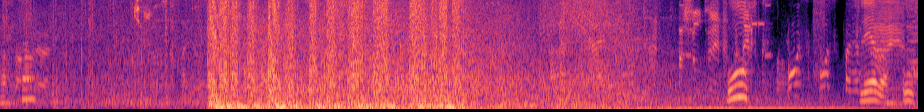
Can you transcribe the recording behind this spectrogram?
Моста. Пуск! Пуск, пуск, поверх. Слева, пуск!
